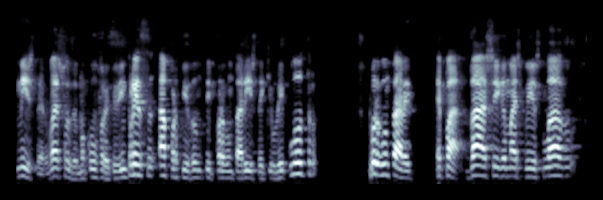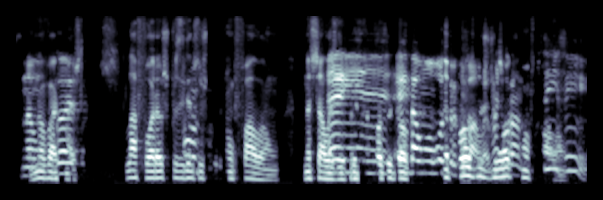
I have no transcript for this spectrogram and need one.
mister, vais fazer uma conferência de imprensa, à partida onde te perguntar isto, aquilo e aquilo outro. Se perguntarem, epá, dá, chega mais para este lado, senão... Não vai mais. Lá fora, os presidentes Ponto. dos clubes não falam nas salas de imprensa É, ainda há um ou outro que fala, mas pronto. Sim, sim.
